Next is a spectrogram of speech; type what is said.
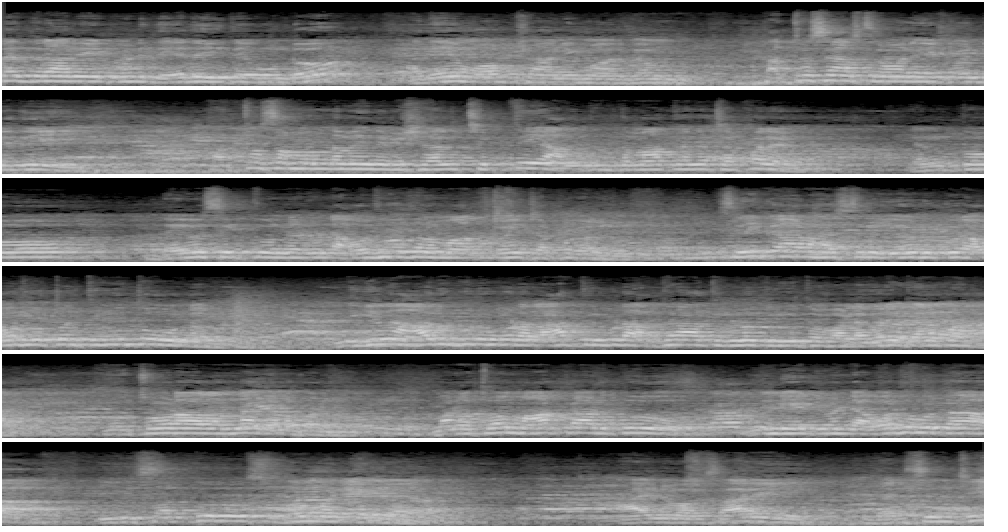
నిద్ర అనేటువంటిది ఏదైతే ఉందో అదే మోక్షానికి మార్గం. తత్వశాస్త్రం అనేటువంటిది తత్వ సంబంధమైన విషయాలు చెప్తే అంత మాత్రంగా చెప్పలేము. ఎంతో దైవశక్తి ఉన్నటువంటి అవధూతలు మాత్రమే చెప్పగలరు. శ్రీకాళహస్తిలో ఏడుగురు అవధూతలు తిరుగుతూ ఉన్నారు. మిగిలిన ఆరుగురు కూడా రాత్రి కూడా అర్ధరాత్రిలో తిరుగుతాం వాళ్ళు ఎవరికి కనపడాలి చూడాలన్నా కనపడదు మనతో మాట్లాడుతూ ఉండేటువంటి అవధూత ఈ సద్గురు సుబ్రహ్మణ్యం గారు ఆయన ఒకసారి దర్శించి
